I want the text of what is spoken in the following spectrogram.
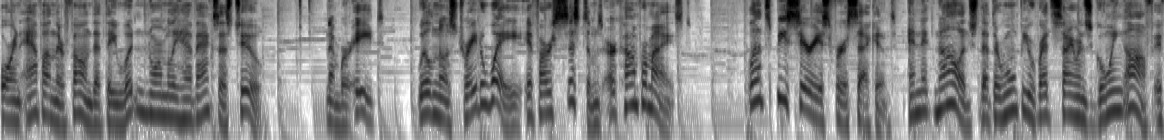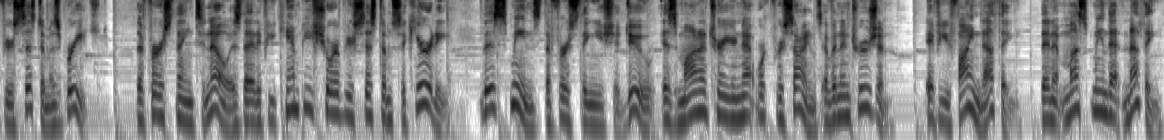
or an app on their phone that they wouldn't normally have access to. Number 8. We'll know straight away if our systems are compromised. Let's be serious for a second and acknowledge that there won't be red sirens going off if your system is breached. The first thing to know is that if you can't be sure of your system's security, this means the first thing you should do is monitor your network for signs of an intrusion. If you find nothing, then it must mean that nothing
